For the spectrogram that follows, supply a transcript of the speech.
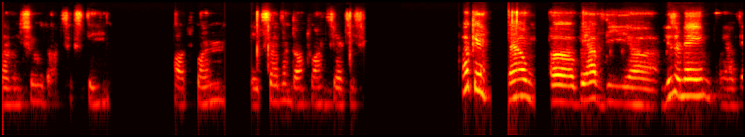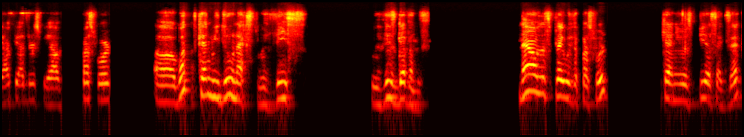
172.16.187.133. Okay, now uh, we have the uh, username, we have the IP address, we have password. Uh, what can we do next with these with these givens. Now let's play with the password. You can use psexec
